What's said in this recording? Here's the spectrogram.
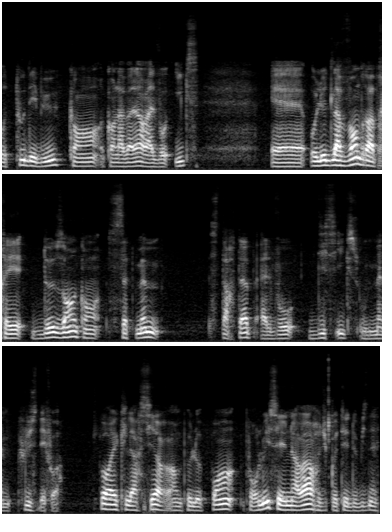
au tout début quand, la valeur elle vaut X. Au lieu de la vendre après deux ans quand cette même startup elle vaut 10X ou même plus des fois. pour éclaircir un peu le point, pour lui, c'est une erreur du côté de Business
